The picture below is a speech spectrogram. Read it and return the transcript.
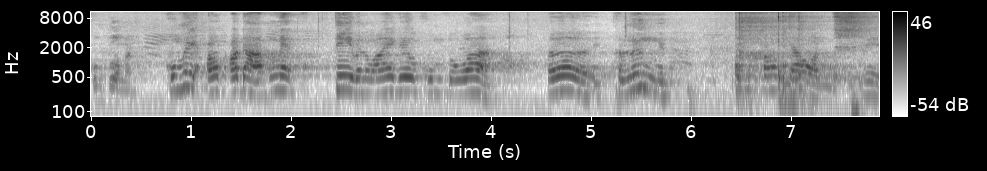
คุมตัวมัน คุมไม่เอาเอาดาบมึงเนี่ยจี้มันไว้เรียกว่าคุมตัว เออไอ้ทะลึ่งนี่ต้องแค่อ่อนนี่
